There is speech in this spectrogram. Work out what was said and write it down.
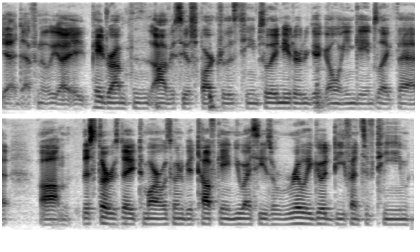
Yeah, definitely. I, Paige Robinson is obviously a spark for this team, so they need her to get going in games like that. Um, this Thursday, tomorrow is going to be a tough game. UIC is a really good defensive team,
